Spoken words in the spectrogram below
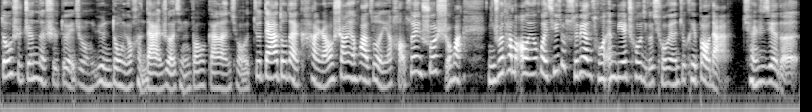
都是真的是对这种运动有很大的热情，包括橄榄球，就大家都在看，然后商业化做的也好，所以说实话，你说他们奥运会其实就随便从 NBA 抽几个球员就可以暴打全世界的，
